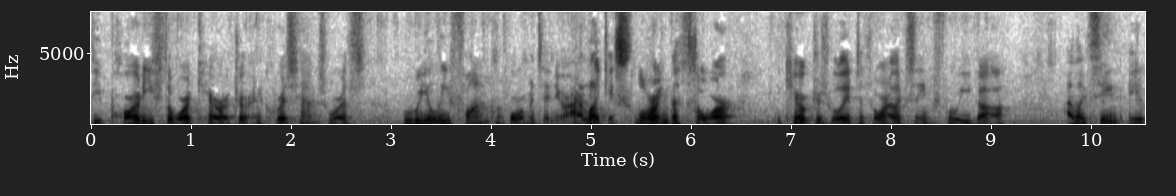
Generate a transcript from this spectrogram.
the party Thor character and Chris Hemsworth's really fun performance in here. I like exploring the Thor, the characters related to Thor. I like seeing Frigga. I like seeing a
